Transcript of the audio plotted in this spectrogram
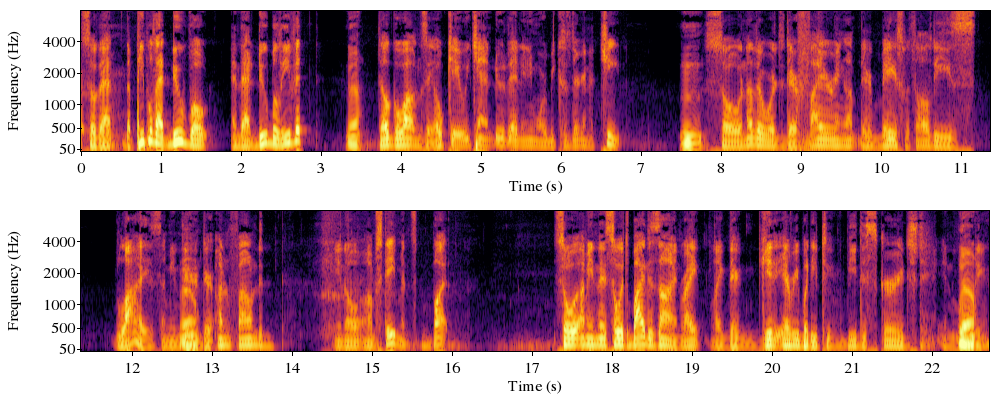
so that the people that do vote and that do believe it, Yeah. they'll go out and say, "Okay, we can't do that anymore because they're gonna cheat." So, in other words, they're firing up their base with all these lies. I mean, they're Yeah. they're unfounded, you know, um, statements. But so, I mean, so it's by design, right? Like they get everybody to be discouraged in Yeah. voting.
